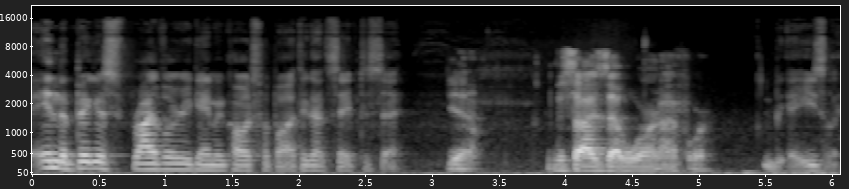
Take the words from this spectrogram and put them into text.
in the biggest rivalry game in college football. I think that's safe to say Yeah. Besides that war on I 4. easily.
